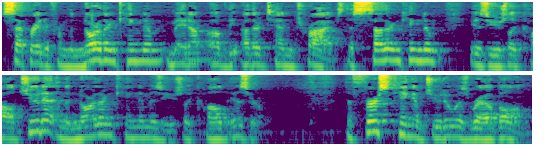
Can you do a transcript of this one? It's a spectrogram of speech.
separated from the northern kingdom, made up of the other ten tribes. The southern kingdom is usually called Judah, and the northern kingdom is usually called Israel. The first king of Judah was Rehoboam.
